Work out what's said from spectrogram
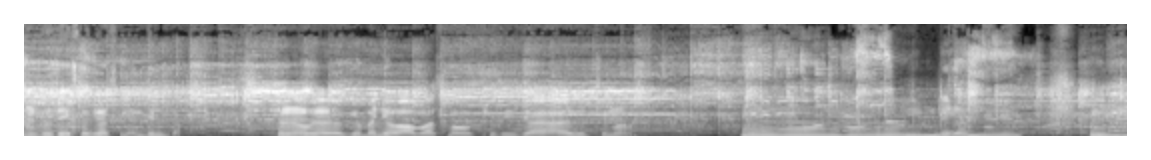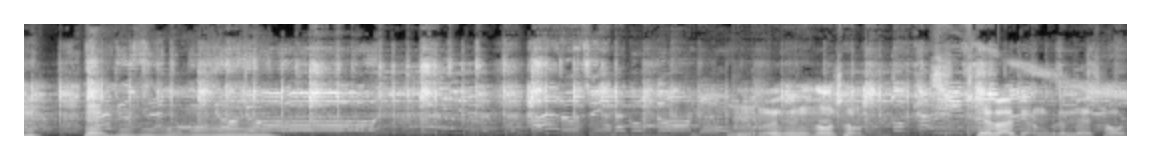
음, 액션이라 치면 안 됩니다. 저는 그냥 여기 많이 와봐서 길을 이제 알- 알겠지만, 그래서 항상 잘 봐야 돼. 안 그러면 사고.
